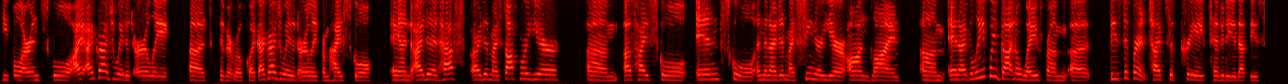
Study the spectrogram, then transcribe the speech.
people are in school. I, I graduated early. Uh, to pivot real quick, I graduated early from high school, and I did half. I did my sophomore year um, of high school in school, and then I did my senior year online. Um, and I believe we've gotten away from uh, these different types of creativity that these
